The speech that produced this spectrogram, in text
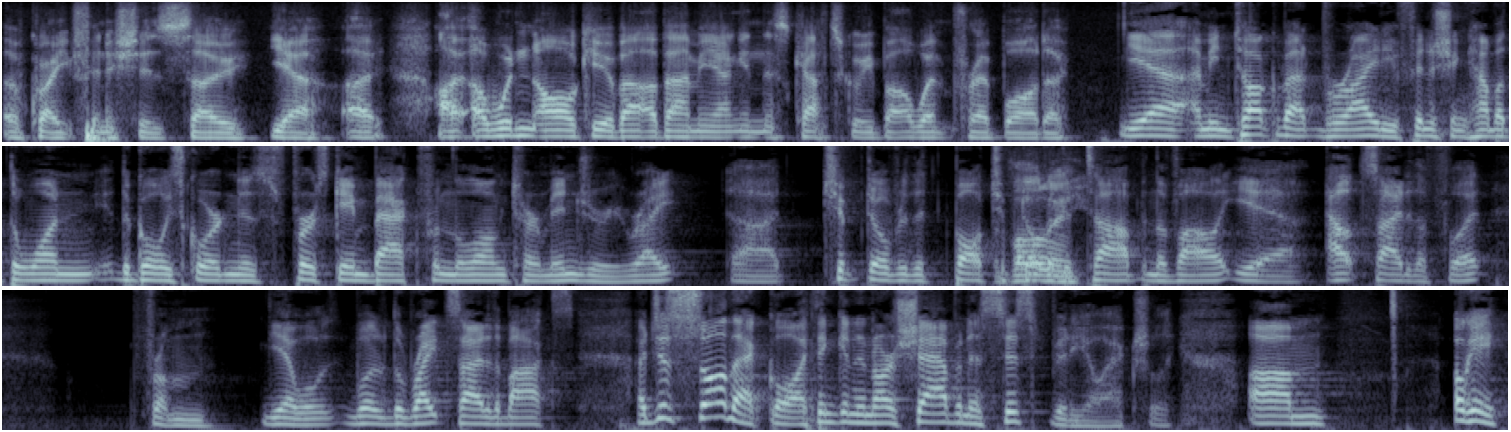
of great finishes so yeah I, I i wouldn't argue about Aubameyang in this category but i went for eduardo Yeah, I mean, talk about variety of finishing. How about the one the goalie scored in his first game back from the long term injury? Right, uh, chipped over the ball, chipped over the top, and the volley. Yeah, outside of the foot from yeah, well, well, the right side of the box. I just saw that goal. I think in an Arshavin assist video actually. Um, okay,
